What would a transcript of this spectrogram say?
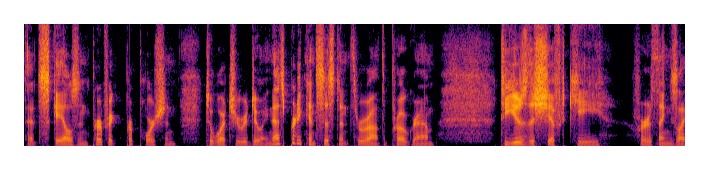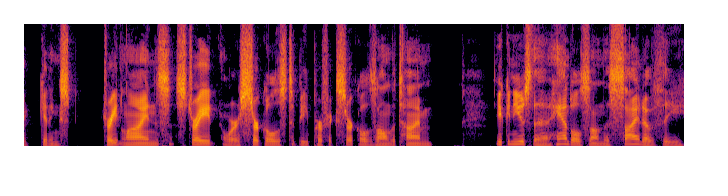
that scales in perfect proportion to what you were doing. That's pretty consistent throughout the program to use the shift key for things like getting straight lines straight or circles to be perfect circles all the time. You can use the handles on the side of the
